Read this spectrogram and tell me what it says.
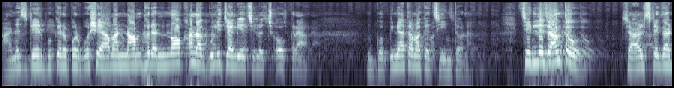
আর্নেস্ট ডের বুকের ওপর বসে আমার নাম ধরে নখানা গুলি চালিয়েছিল ছোকরা গোপীনাথ আমাকে চিনত না চিনলে জানতো চার্লস টেগার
